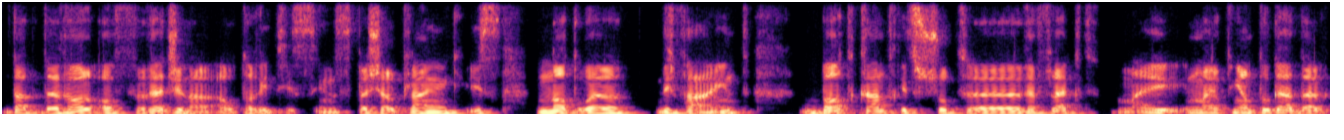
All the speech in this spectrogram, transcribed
that the role of regional authorities in spatial planning is not well defined. Both countries should uh, reflect, my, in my opinion, together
